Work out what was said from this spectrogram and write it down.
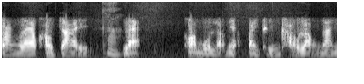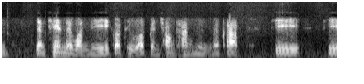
ฟังแล้วเข้าใจ และข้อมูลเหล่านี้ไปถึงเขาเหล่านั้น อย่างเช่นในวันนี้ก็ถือว่าเป็นช่องทางหนึ่งนะครับ ที่ที่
